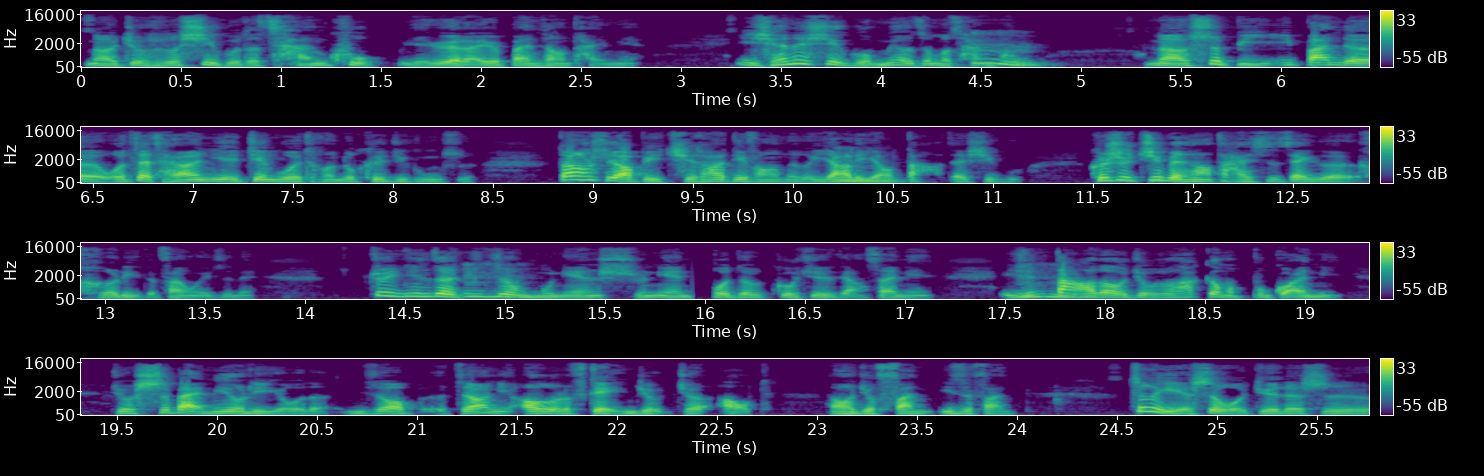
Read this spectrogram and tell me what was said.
那就是说，戏骨的残酷也越来越搬上台面。以前的戏骨没有这么残酷，嗯、那是比一般的。我在台湾也见过很多科技公司，当然是要比其他地方那个压力要大，在戏骨。嗯、可是基本上它还是在一个合理的范围之内。最近这这五年、十年或者过去的两三年，已经大到就是说他根本不管你，就失败没有理由的。你知道，只要你 out of date，你就就 out，然后就翻，一直翻。这个也是我觉得是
